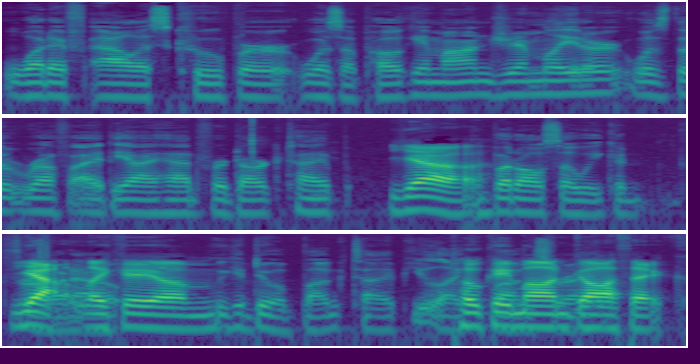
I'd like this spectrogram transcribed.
What if Alice Cooper was a Pokemon gym leader? Was the rough idea I had for dark type, Yeah, but also we could yeah, like out. a um we could do a bug type. You like Pokemon bugs, right? Gothic.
